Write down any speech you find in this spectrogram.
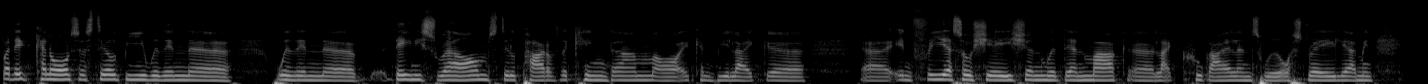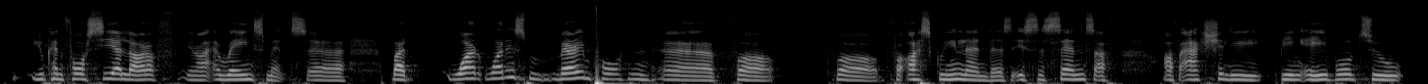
but it can also still be within the within Danish realm, still part of the kingdom, or it can be like. Uh, uh, in free association with Denmark, uh, like Cook Islands with Australia. I mean, you can foresee a lot of you know arrangements, uh, but what what is very important uh, for for for us Greenlanders is a sense of of actually being able to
